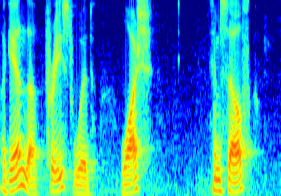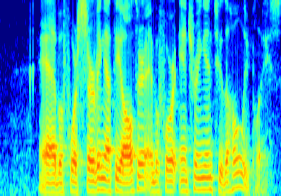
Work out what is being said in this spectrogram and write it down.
again the priest would wash himself uh, before serving at the altar and before entering into the holy place.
